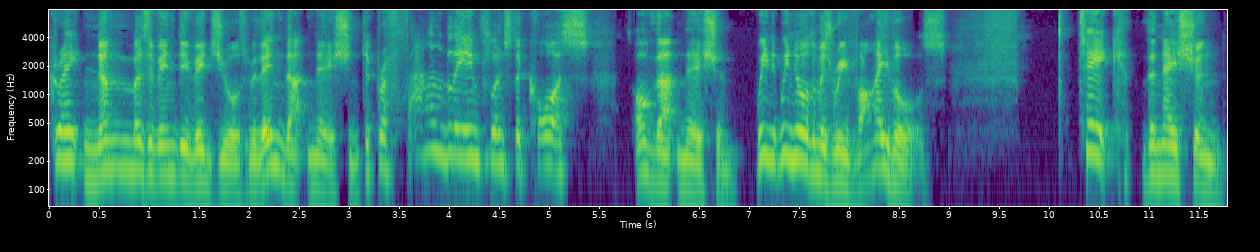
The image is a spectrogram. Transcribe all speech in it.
great numbers of individuals within that nation to profoundly influence the course of that nation. We, we know them as revivals. Take the nation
